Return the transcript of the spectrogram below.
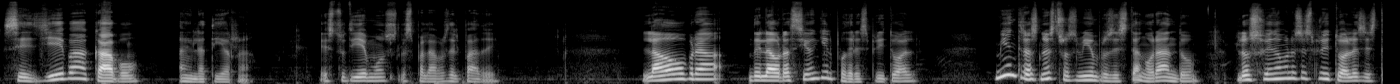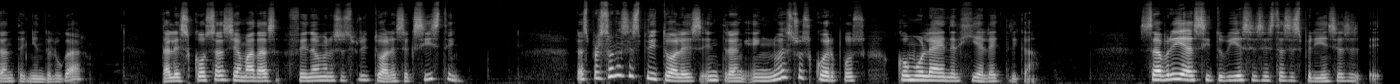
se lleva a cabo en la tierra. Estudiemos las palabras del Padre. La obra de la oración y el poder espiritual. Mientras nuestros miembros están orando, los fenómenos espirituales están teniendo lugar. Tales cosas llamadas fenómenos espirituales existen. Las personas espirituales entran en nuestros cuerpos como la energía eléctrica. Sabrías si tuvieses estas experiencias, eh,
